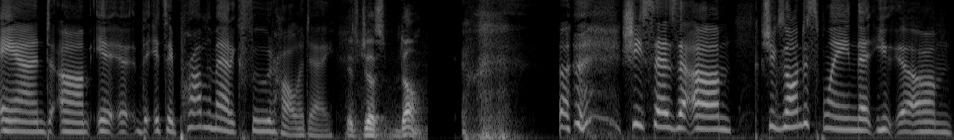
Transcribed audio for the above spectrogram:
and um, it, it's a problematic food holiday. It's just dumb. she says um, she goes on to explain that you. Um,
